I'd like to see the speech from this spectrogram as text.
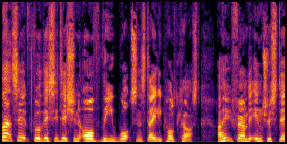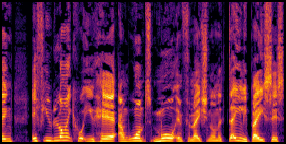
that's it for this edition of the Watson's Daily Podcast. I hope you found it interesting. If you like what you hear and want more information on a daily basis,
